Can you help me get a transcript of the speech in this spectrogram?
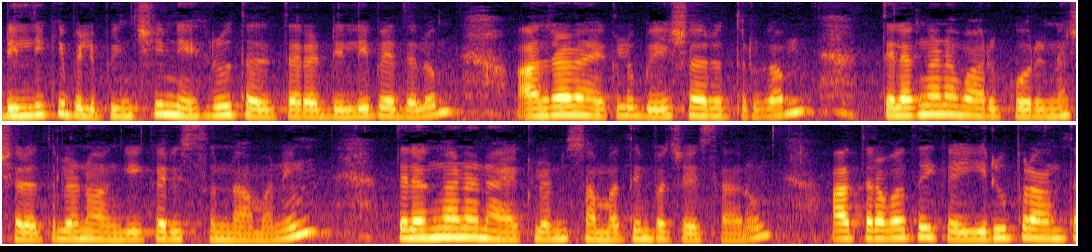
ఢిల్లీకి పిలిపించి నెహ్రూ తదితర ఢిల్లీ పెద్దలు ఆంధ్ర నాయకులు బేషరతుగా తెలంగాణ వారు కోరిన షరతులను అంగీకరిస్తున్నామని తెలంగాణ నాయకులను సమ్మతింపచేశారు. ఆ తర్వాత ఇక ఇరు ప్రాంత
